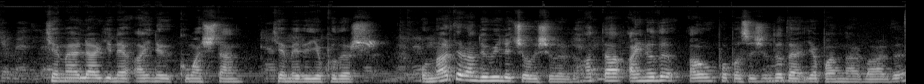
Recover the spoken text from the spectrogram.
Kemerler. Kemerler yine aynı kumaştan kemeri yapılır. Onlar da randevuyla çalışılırdı. Hatta aynalı Avrupa pasajında da yapanlar vardı. Evet,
